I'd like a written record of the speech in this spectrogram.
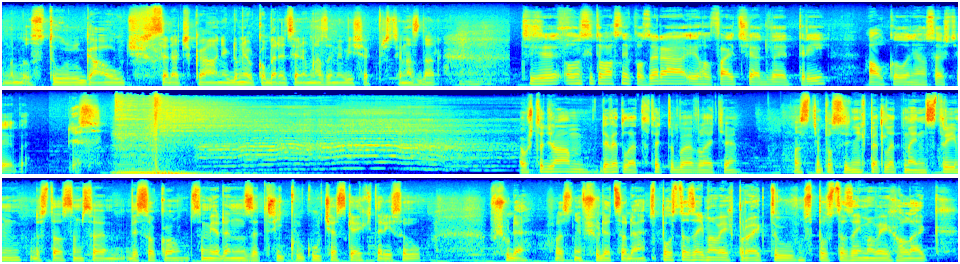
byl stůl, gauč, sedačka, někdo měl koberec jenom na zemi, víš, jak prostě nazdar. Čiže on si to vlastne pozerá, jeho fajčia dve, tri a okolo neho sa ešte jebe. Yes. Já už to dělám 9 let, teď to bude v létě. Vlastně posledních pět let mainstream, dostal jsem se vysoko, jsem jeden ze tří kluků českých, který jsou všude, vlastně všude, co jde. Spousta zajímavých projektů, spousta zajímavých holek,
